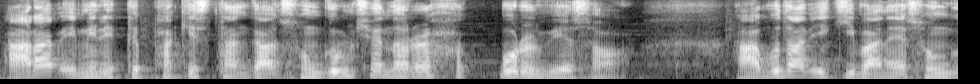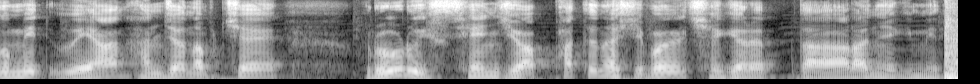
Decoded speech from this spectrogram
아랍에미리트 파키스탄 간 송금 채널을 확보를 위해서 아부다비 기반의 송금 및 외환 환전 업체 룰 익스체인지와 파트너십을 체결했다라는 얘기입니다.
